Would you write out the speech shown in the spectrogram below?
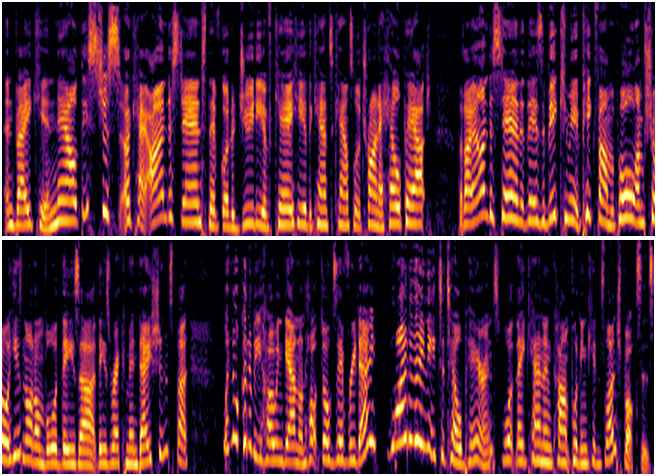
and bacon. Now, this just, okay, I understand they've got a duty of care here. The Cancer Council are trying to help out. But I understand that there's a big community. Pig farmer Paul, I'm sure he's not on board these uh, these recommendations, but we're not going to be hoeing down on hot dogs every day. Why do they need to tell parents what they can and can't put in kids' lunchboxes?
